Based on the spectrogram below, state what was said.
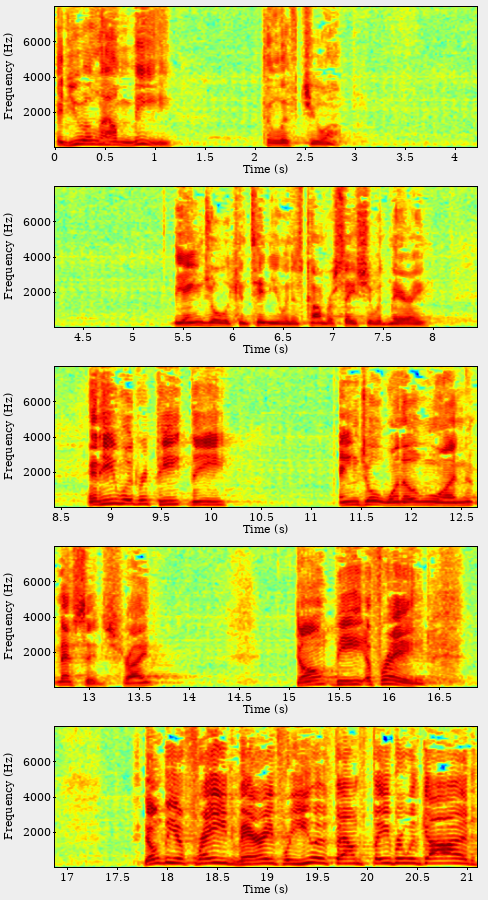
and you allow me to lift you up. The angel would continue in his conversation with Mary, and he would repeat the Angel 101 message, right? Don't be afraid. Don't be afraid, Mary, for you have found favor with God.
